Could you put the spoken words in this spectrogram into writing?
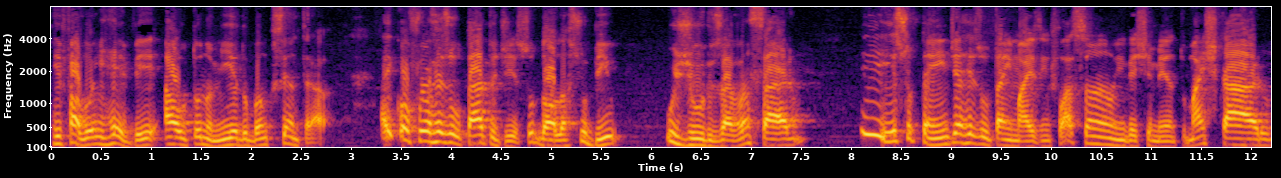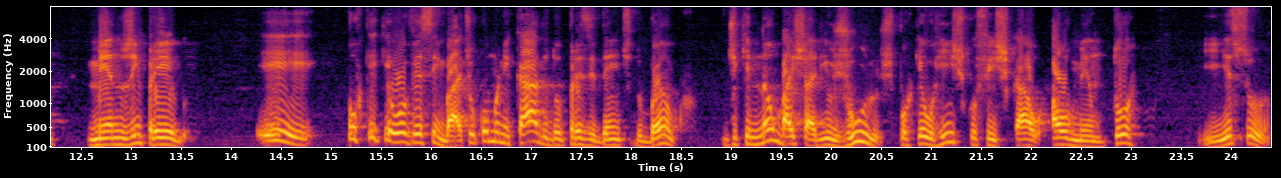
e falou em rever a autonomia do Banco Central. Aí qual foi o resultado disso? O dólar subiu, os juros avançaram, e isso tende a resultar em mais inflação, investimento mais caro, menos emprego. E por que, que houve esse embate? O comunicado do presidente do banco de que não baixaria os juros porque o risco fiscal aumentou, e isso,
